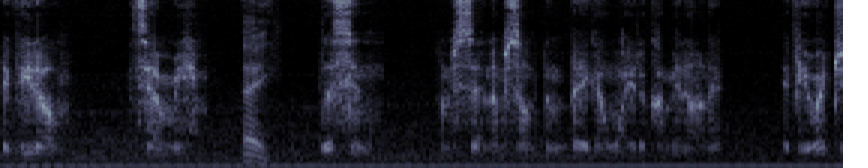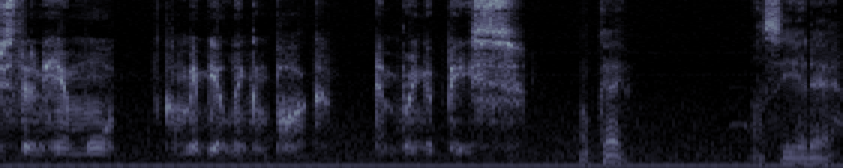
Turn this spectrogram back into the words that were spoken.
Hey, Vito. It's Henry. Hey, Listen, I'm setting up something big. I want you to come in on it. If you're interested in hearing more, come meet me at Lincoln Park and bring a piece. okay. I'll see you there.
